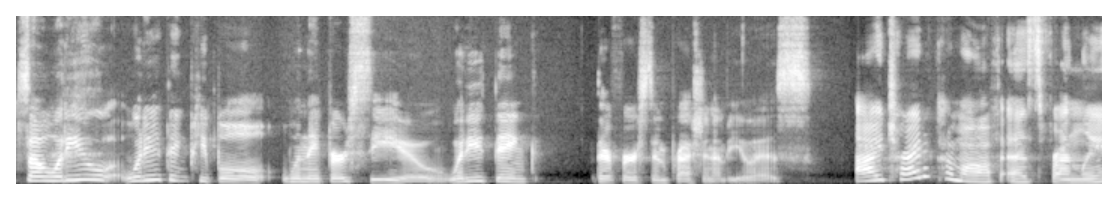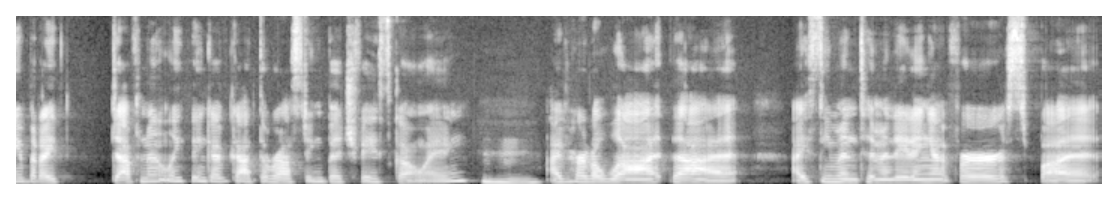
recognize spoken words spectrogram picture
So what do you what do you think people when they first see you, what do you think their first impression of you is? I try to come off as friendly, but I definitely think I've got the resting bitch face going. Mm-hmm. I've heard a lot that I seem intimidating at first, but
